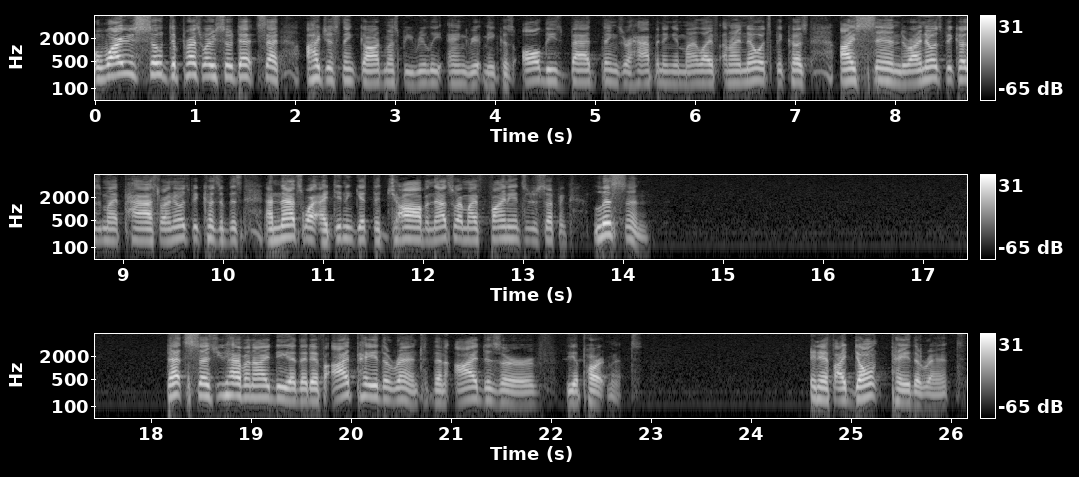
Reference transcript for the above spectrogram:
Well, why are you so depressed? Why are you so de- sad? I just think God must be really angry at me because all these bad things are happening in my life. And I know it's because I sinned, or I know it's because of my past, or I know it's because of this. And that's why I didn't get the job, and that's why my finances are suffering. Listen. That says you have an idea that if I pay the rent, then I deserve the apartment. And if I don't pay the rent,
